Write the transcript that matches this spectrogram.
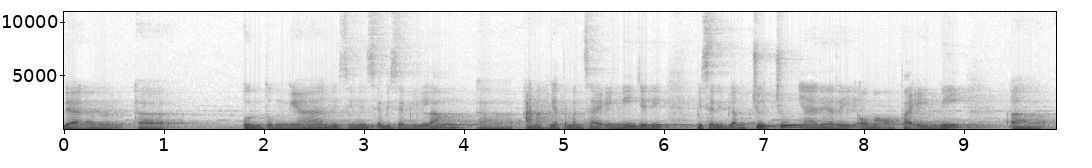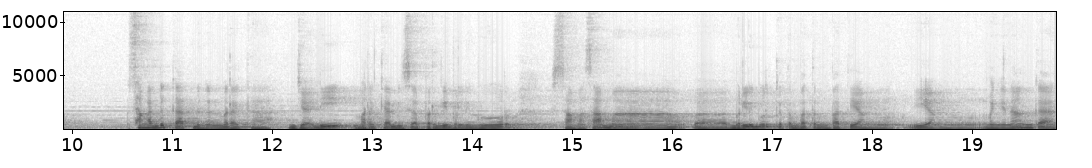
Dan uh, untungnya di sini saya bisa bilang uh, anaknya teman saya ini jadi bisa dibilang cucunya dari oma opa ini uh, sangat dekat dengan mereka. Jadi mereka bisa pergi berlibur sama-sama uh, berlibur ke tempat-tempat yang yang menyenangkan.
